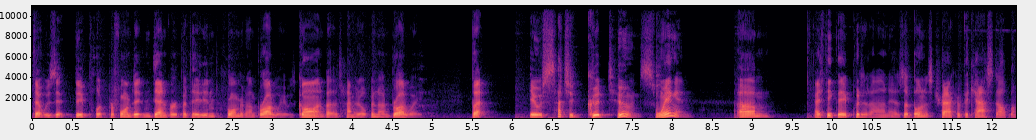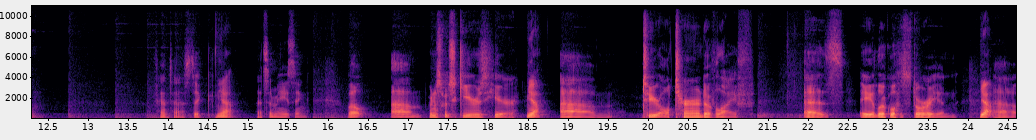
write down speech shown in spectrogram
that was it. They performed it in Denver, but they didn't perform it on Broadway. It was gone by the time it opened on Broadway. But it was such a good tune, swinging. Um, I think they put it on as a bonus track of the cast album. Fantastic. Yeah, that's amazing. Well, um, we're gonna switch gears here. Yeah. Um, to your alternative life as a local historian. Yeah. Uh,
